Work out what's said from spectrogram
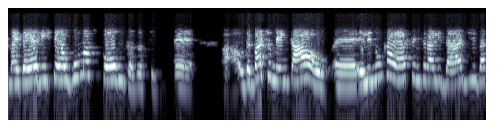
Mas aí a gente tem algumas pontas, assim. É, o debate ambiental, é, ele nunca é a centralidade da,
